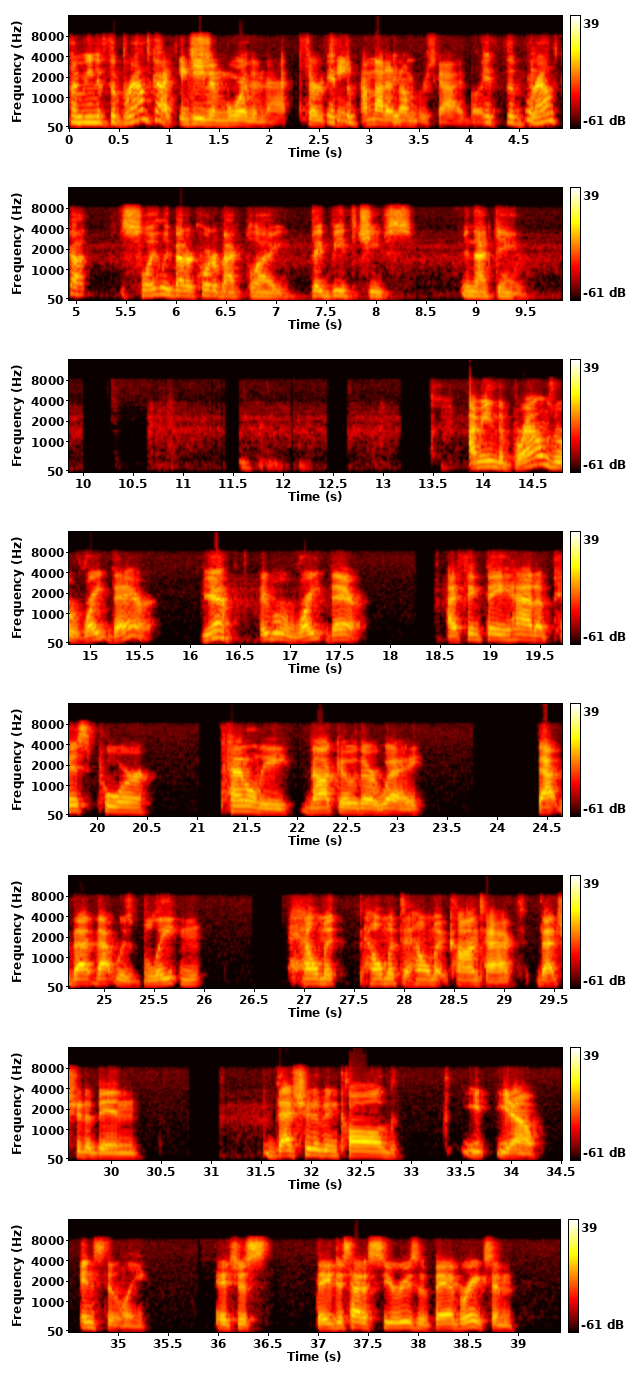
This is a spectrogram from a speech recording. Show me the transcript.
I mean, if the Browns got I think even more than that. Thirteen. the- I'm not a if- numbers guy, but if the Browns got slightly better quarterback play, they beat the Chiefs in that game. I mean the Browns were right there. Yeah, They were right there. I think they had a piss poor penalty not go their way. That that that was blatant helmet helmet to helmet contact. That should have been that should have been called you, you know instantly. It just they just had a series of bad breaks and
